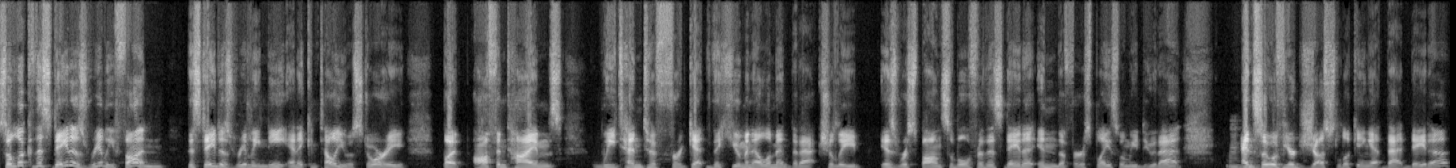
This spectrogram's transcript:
so look, this data is really fun. This data is really neat and it can tell you a story, but oftentimes we tend to forget the human element that actually is responsible for this data in the first place when we do that. Mhm. And so if you're just looking at that data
